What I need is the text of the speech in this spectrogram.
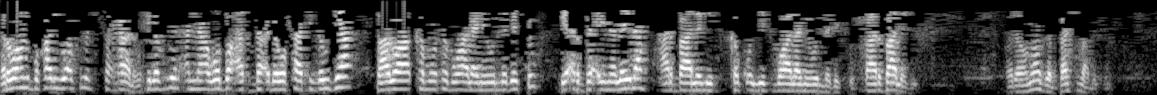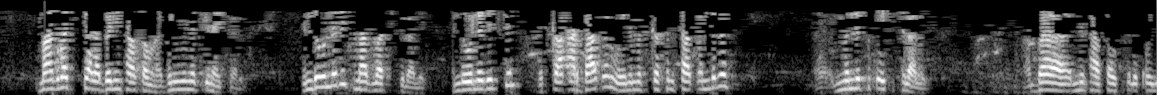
رواه البخاري واصل الصحيحان وفي لفظ انها وضعت بعد وفاه زوجها ባሏ ከሞተ በኋላ ነው የወለደችው በ40 ሌላ 40 ሌሊት ከቆየች በኋላ ነው የወለደችው በ40 ሌሊት ወደውኗ ገባች ማለት ነው ማግባት ይቻላል በኒፋሳ ሆና ግንኙነት ግን አይቻልም እንደወለደች ማግባት ትችላለች እንደወለደች ግን እስከ 40 ቀን ወይንም እስከ 60 ቀን ድረስ ምን ልትቆይ ትችላለች በኒፋሳ ውስጥ ልቆይ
